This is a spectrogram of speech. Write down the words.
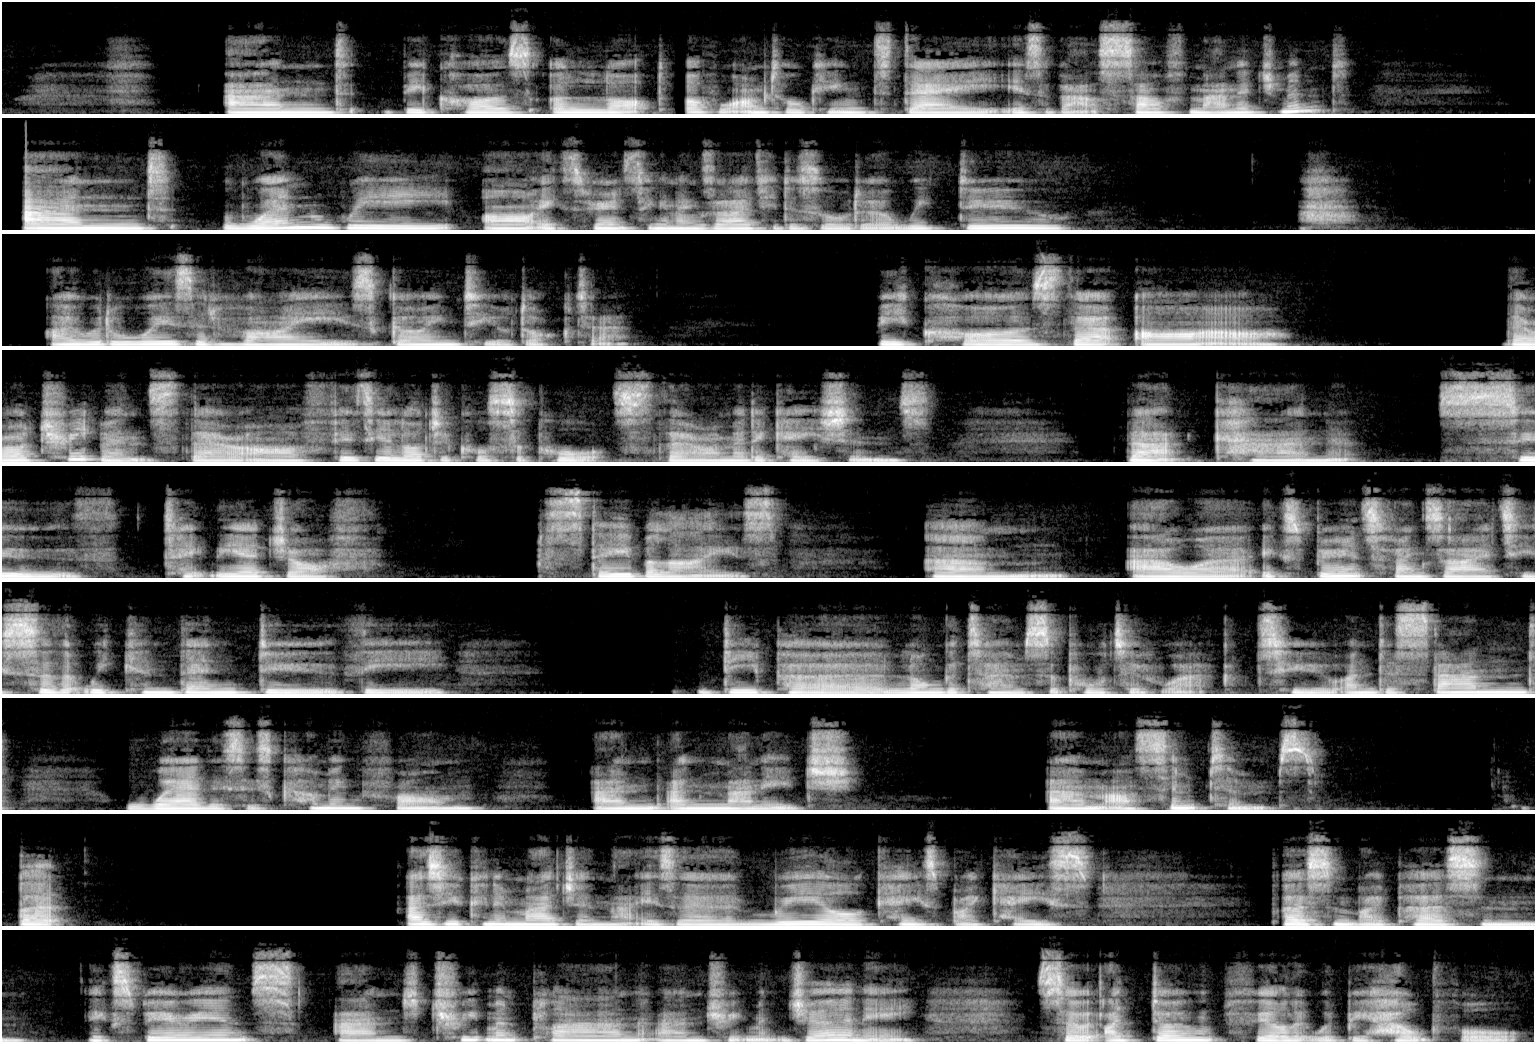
And because a lot of what I'm talking today is about self management and when we are experiencing an anxiety disorder, we do, I would always advise going to your doctor because there are there are treatments, there are physiological supports, there are medications that can soothe, take the edge off, stabilize, um, our experience of anxiety so that we can then do the deeper, longer term supportive work to understand where this is coming from and, and manage um, our symptoms. But as you can imagine, that is a real case by case, person by person experience and treatment plan and treatment journey so I don't feel it would be helpful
